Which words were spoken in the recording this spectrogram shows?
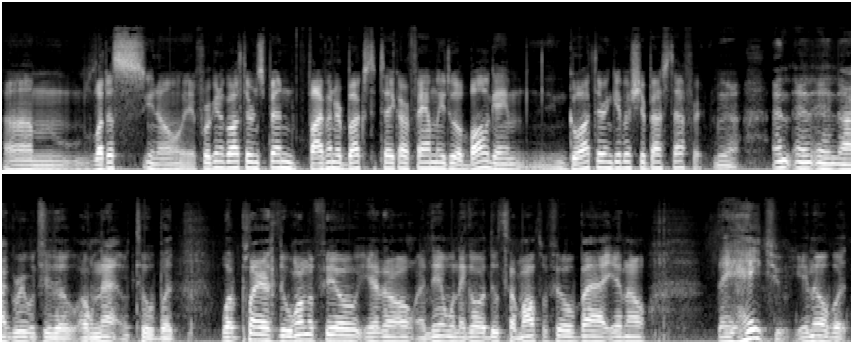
Um, let us, you know, if we're going to go out there and spend five hundred bucks to take our family to a ball game, go out there and give us your best effort. Yeah, and and, and I agree with you though, on that too. But what players do on the field, you know, and then when they go do something off the field bad, you know, they hate you, you know. But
